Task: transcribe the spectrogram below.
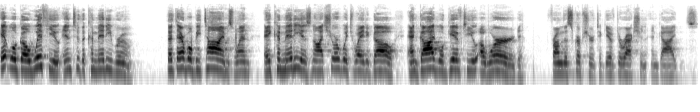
it will go with you into the committee room. That there will be times when a committee is not sure which way to go, and God will give to you a word from the scripture to give direction and guidance.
